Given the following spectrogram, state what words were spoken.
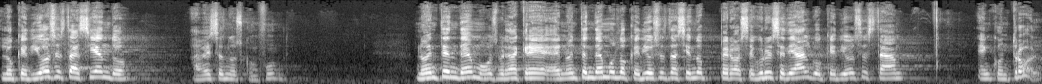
Lo que Dios está haciendo a veces nos confunde. No entendemos, ¿verdad? No entendemos lo que Dios está haciendo, pero asegúrese de algo, que Dios está en control.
